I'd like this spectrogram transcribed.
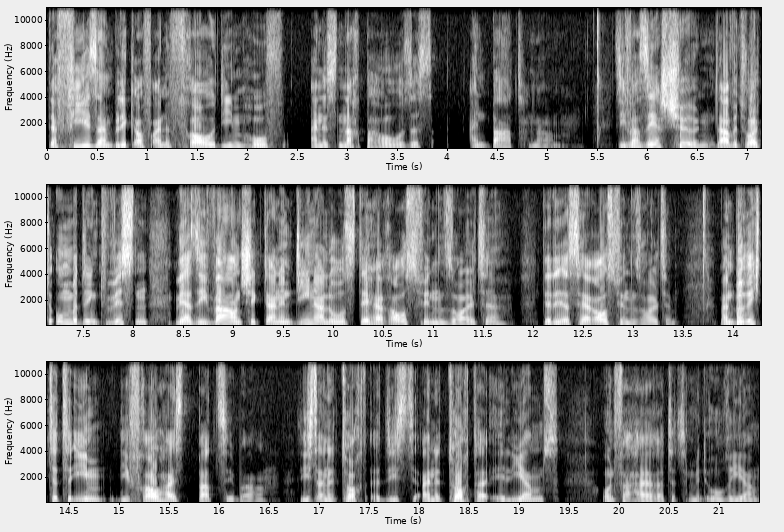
Da fiel sein Blick auf eine Frau, die im Hof eines Nachbarhauses ein Bad nahm. Sie war sehr schön. David wollte unbedingt wissen, wer sie war und schickte einen Diener los, der herausfinden sollte, der das herausfinden sollte. Man berichtete ihm, die Frau heißt Bathseba. Sie ist eine Tochter, sie ist eine Tochter Eliams und verheiratet mit Uriah,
